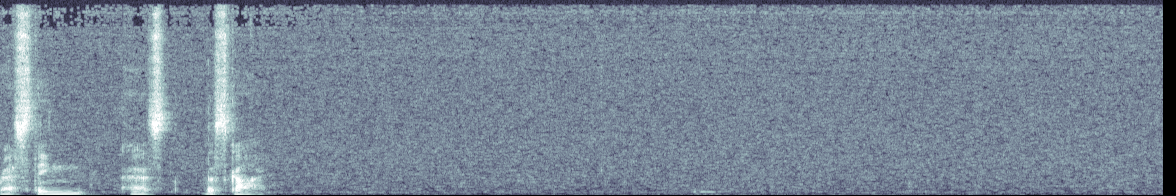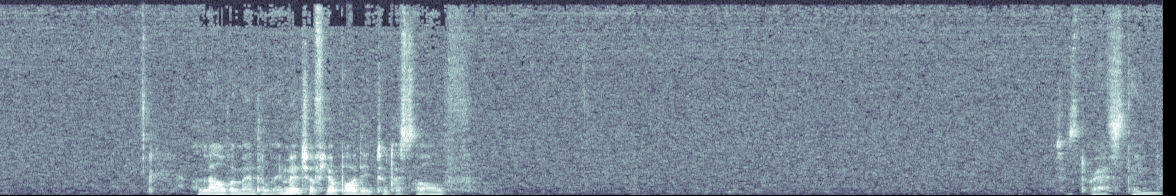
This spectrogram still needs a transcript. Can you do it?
resting as the sky. Allow the mental image of your body to dissolve. Just resting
